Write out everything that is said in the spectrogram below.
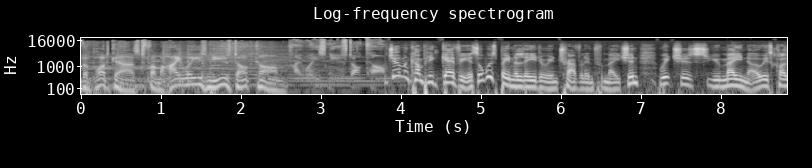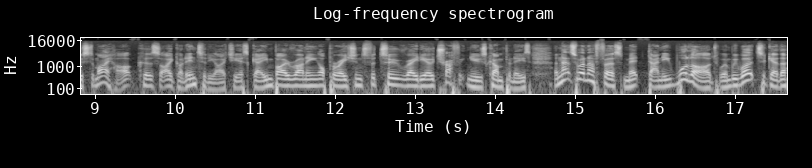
the podcast from highwaysnews.com. Highwaysnews.com. German company Gevi has always been a leader in travel information, which, as you may know, is close to my heart because I got got into the ITS game by running operations for two radio traffic news companies. And that's when I first met Danny Woolard when we worked together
